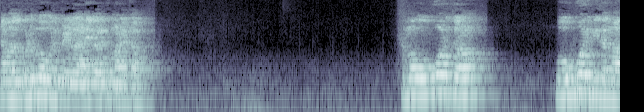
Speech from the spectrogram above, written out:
நமது குடும்ப உறுப்பினர்கள் அனைவருக்கும் வணக்கம். நம்ம ஒவ்வொருத்தரும் ஒவ்வொரு விதமா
